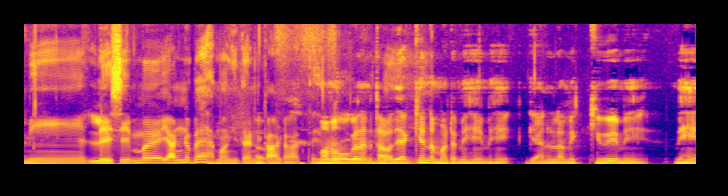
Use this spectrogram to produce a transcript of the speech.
මේ ලෙසිම්ම යන්න බෑ මහිතන්න කාටත් මම ඕගලන් තව දෙයක් කියන්න. මට මෙහෙ මෙහෙ ගෑනු ළමෙක් කිවේ මේ මෙහෙ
